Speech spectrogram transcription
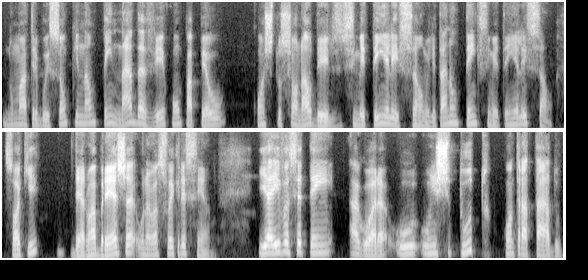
numa atribuição que não tem nada a ver com o papel constitucional deles, de se meter em eleição. O militar não tem que se meter em eleição. Só que deram a brecha, o negócio foi crescendo. E aí você tem agora o, o Instituto contratado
